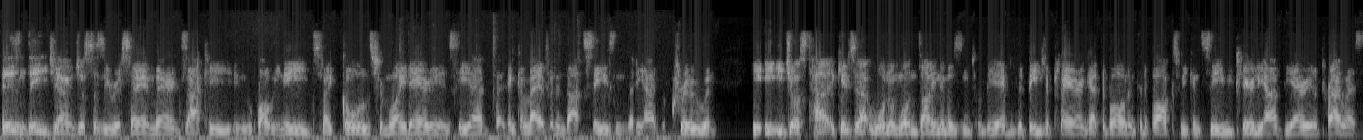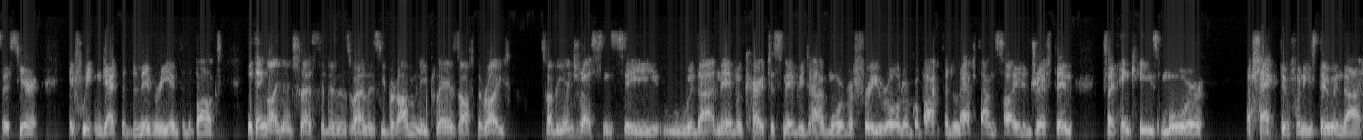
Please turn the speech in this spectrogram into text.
It is indeed, yeah. And just as you were saying there, exactly what we need, like goals from wide areas. He had, I think, 11 in that season that he had with Crewe. And he, he just ha- gives you that one on one dynamism to be able to beat a player and get the ball into the box. We can see we clearly have the aerial prowess this year if we can get the delivery into the box. The thing I'm interested in as well is he predominantly plays off the right. So I'd be interested to see would that enable Curtis maybe to have more of a free roll or go back to the left hand side and drift in? Because I think he's more effective when he's doing that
